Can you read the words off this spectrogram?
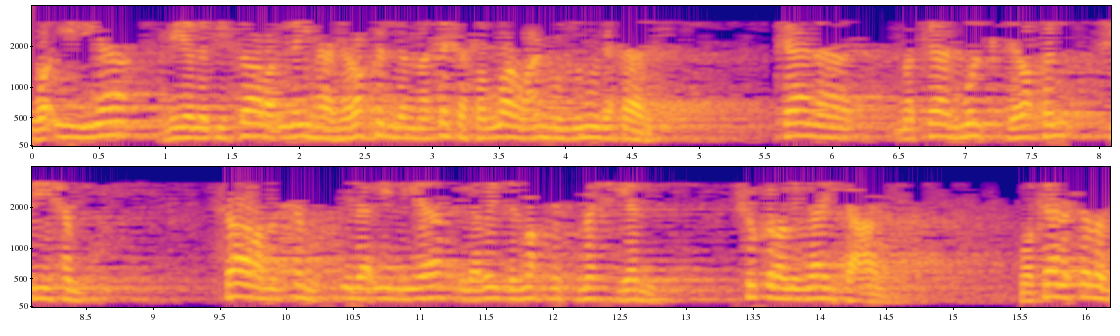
وإيلياء هي التي سار إليها هرقل لما كشف الله عنه جنود فارس. كان مكان ملك هرقل في حمص سار من حمص إلى إيلياء إلى بيت المقدس مشيا. شكرا لله تعالى. وكان سبب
